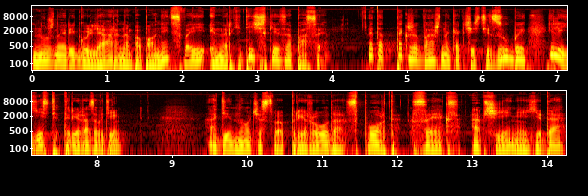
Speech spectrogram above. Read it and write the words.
Нужно регулярно пополнять свои энергетические запасы – это так же важно, как чистить зубы или есть три раза в день. Одиночество, природа, спорт, секс, общение, еда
